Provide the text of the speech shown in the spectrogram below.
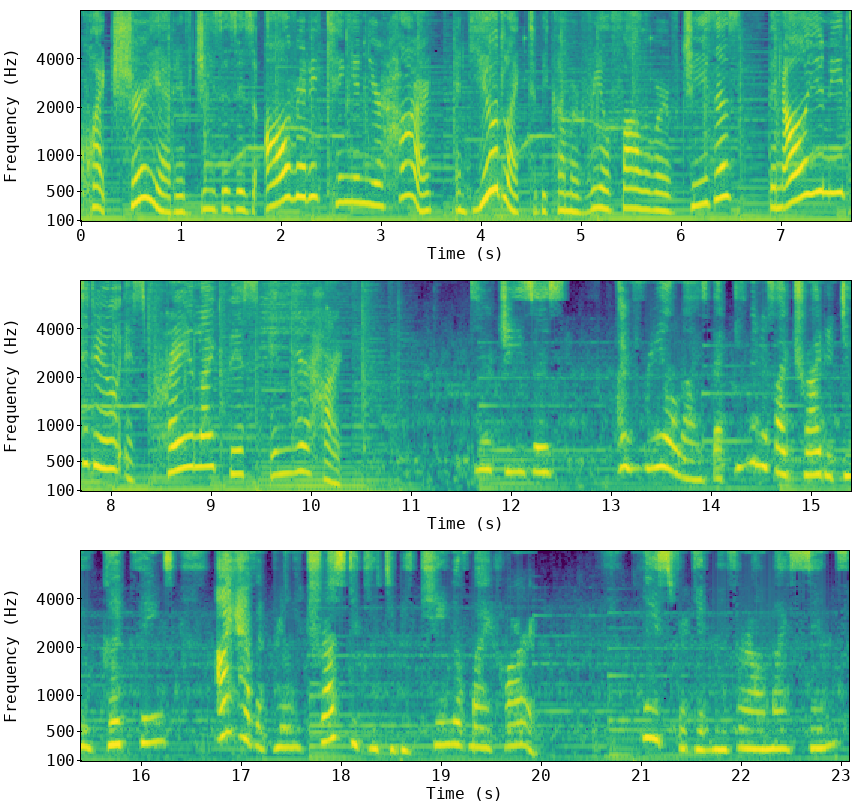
quite sure yet if Jesus is already king in your heart and you'd like to become a real follower of Jesus, then all you need to do is pray like this in your heart. Dear Jesus, I realize that even if I try to do good things, I haven't really trusted you to be king of my heart. Please forgive me for all my sins.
